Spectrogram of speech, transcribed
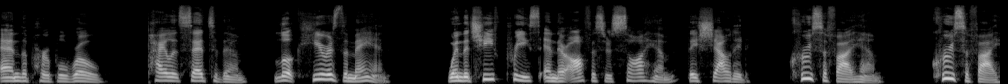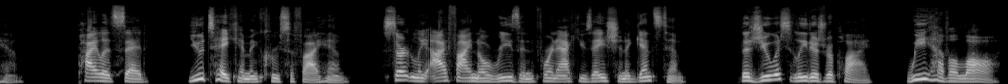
and the purple robe. Pilate said to them, Look, here is the man. When the chief priests and their officers saw him, they shouted, Crucify him! Crucify him! Pilate said, You take him and crucify him. Certainly I find no reason for an accusation against him. The Jewish leaders replied, We have a law,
